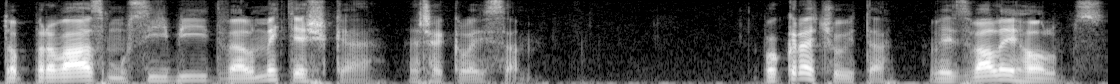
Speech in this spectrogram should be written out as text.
To pro vás musí být velmi těžké, řekl jsem. Pokračujte, vyzvali Holmes.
